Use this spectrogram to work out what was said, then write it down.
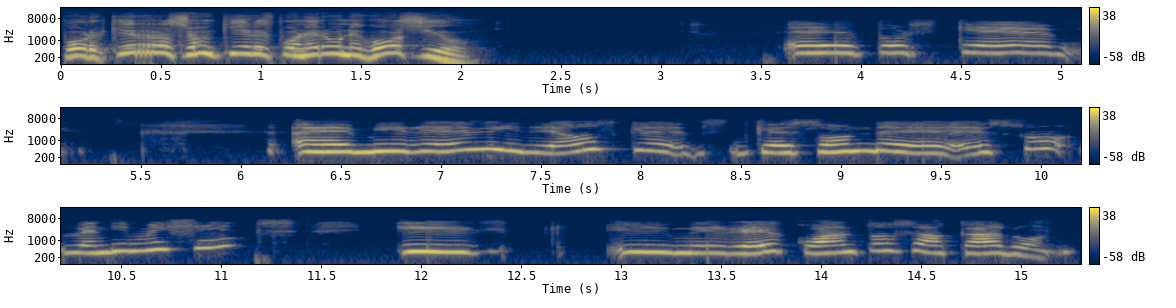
por qué razón quieres poner un negocio? Eh, porque eh, miré videos que, que son de eso, vending machines, y, y miré cuánto sacaron.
